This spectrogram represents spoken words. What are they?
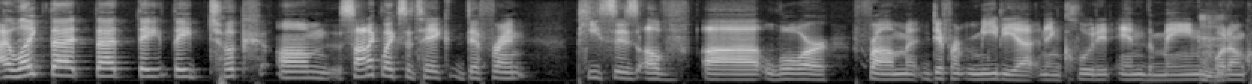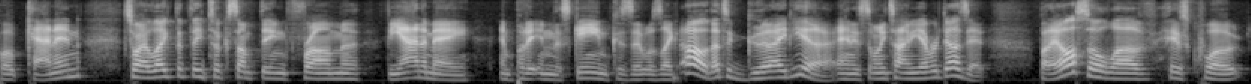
I like that that they they took. Um, Sonic likes to take different pieces of uh, lore from different media and include it in the main quote unquote canon. So I like that they took something from the anime and put it in this game because it was like, oh, that's a good idea, and it's the only time he ever does it. But I also love his quote,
